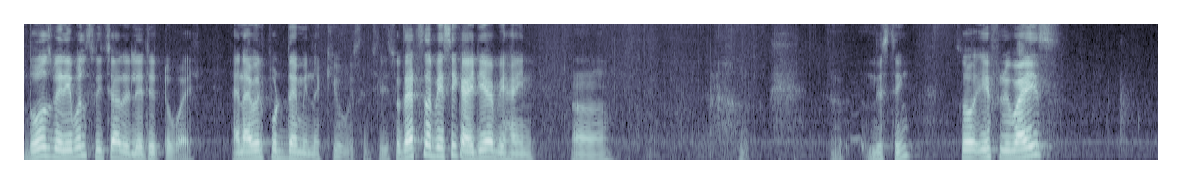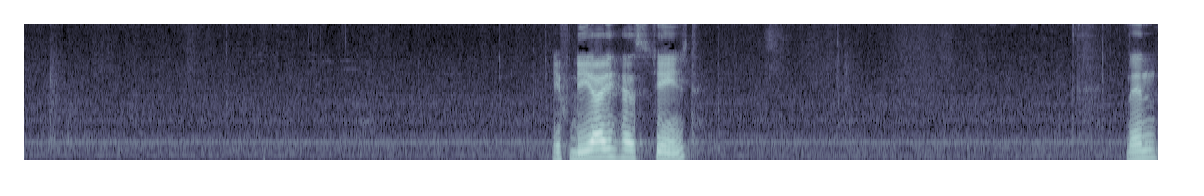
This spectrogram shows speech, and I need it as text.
those variables which are related to y and I will put them in a queue essentially. So, that is the basic idea behind uh, this thing. So, if revise if di has changed then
